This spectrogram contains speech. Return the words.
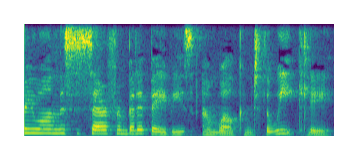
everyone, this is Sarah from Better Babies, and welcome to the weekly.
